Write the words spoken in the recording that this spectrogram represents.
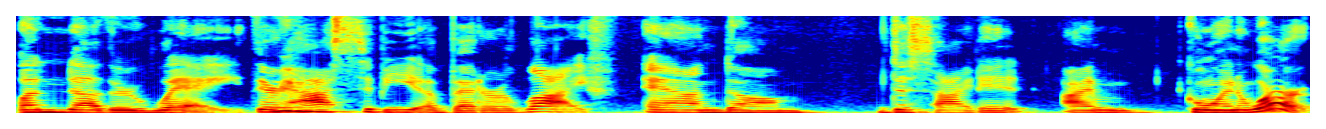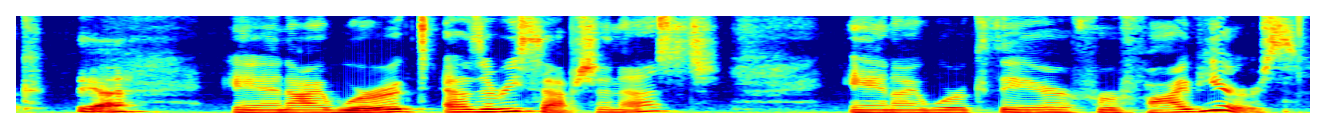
another way. There has to be a better life. And um, decided I'm going to work. Yeah. And I worked as a receptionist. And I worked there for five years.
